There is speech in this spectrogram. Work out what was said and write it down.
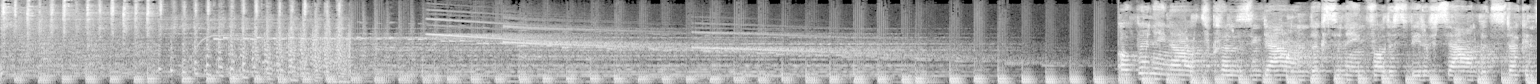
Opening up, closing down, listening for the speed of sound, but stuck inside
